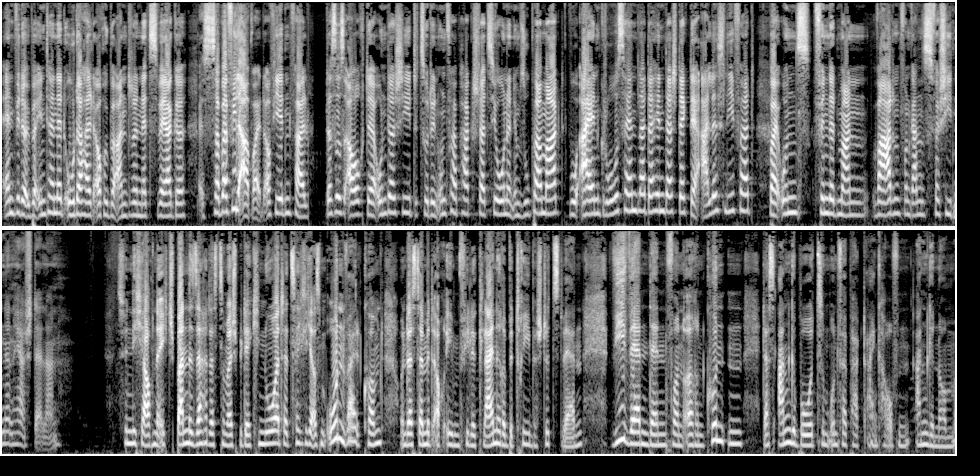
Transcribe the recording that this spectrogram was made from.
entweder über Internet oder halt auch über andere Netzwerke. Es ist aber viel Arbeit, auf jeden Fall. Das ist auch der Unterschied zu den Unverpacktstationen im Supermarkt, wo ein Großhändler dahinter steckt, der alles liefert. Bei uns findet man Waren von ganz verschiedenen Herstellern. Das finde ich ja auch eine echt spannende Sache, dass zum Beispiel der Quinoa tatsächlich aus dem Odenwald kommt und dass damit auch eben viele kleinere Betriebe stützt werden. Wie werden denn von euren Kunden das Angebot zum unverpackt Einkaufen angenommen?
